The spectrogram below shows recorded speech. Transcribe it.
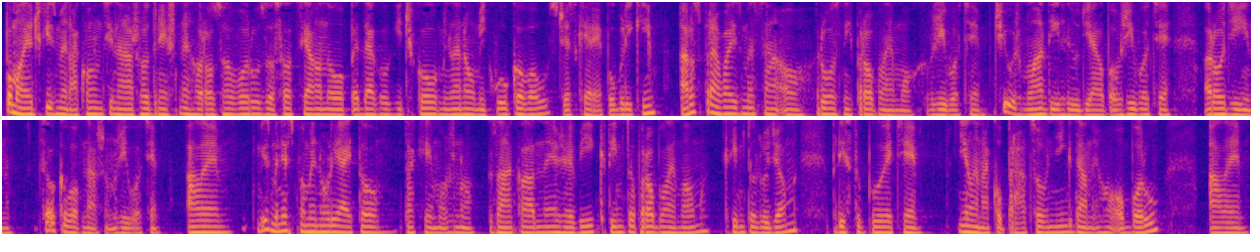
Pomalečky sme na konci nášho dnešného rozhovoru so sociálnou pedagogičkou Milenou Mikulkovou z Českej republiky a rozprávali sme sa o rôznych problémoch v živote, či už mladých ľudí alebo v živote rodín, celkovo v našom živote. Ale my sme nespomenuli aj to také možno základné, že vy k týmto problémom, k týmto ľuďom pristupujete nielen ako pracovník daného oboru, ale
